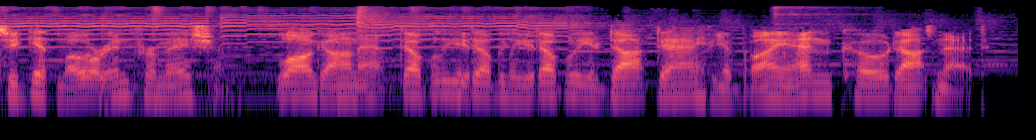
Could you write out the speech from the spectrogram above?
To get more information, log on at www.dahyabhaiandco.net.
